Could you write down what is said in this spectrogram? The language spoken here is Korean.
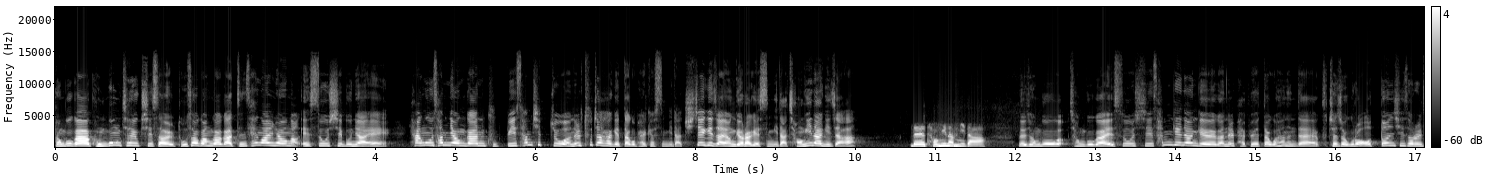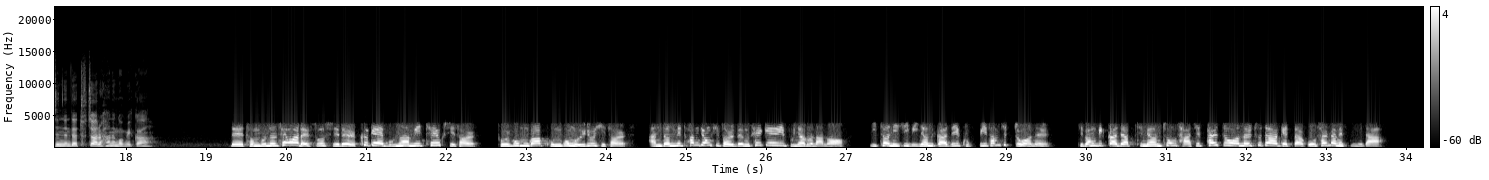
정부가 공공체육시설, 도서관과 같은 생활형 SOC 분야에 향후 3년간 국비 30조 원을 투자하겠다고 밝혔습니다. 취재기자 연결하겠습니다. 정인아 기자. 네, 정인아입니다. 네, 정부, 정부가 SOC 3개년 계획안을 발표했다고 하는데 구체적으로 어떤 시설을 짓는 데 투자를 하는 겁니까? 네, 정부는 생활 SOC를 크게 문화 및 체육시설, 돌봄과 공공의료시설, 안전 및 환경시설 등 3개의 분야로 나눠 2022년까지 국비 30조 원을, 지방비까지 합치면 총 48조 원을 투자하겠다고 설명했습니다.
